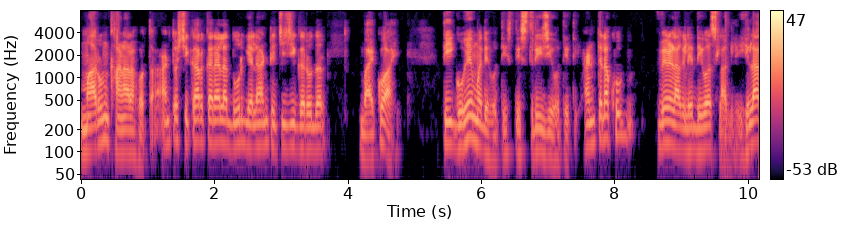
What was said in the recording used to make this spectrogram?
मारून खाणारा होता आणि तो शिकार करायला दूर गेला आणि त्याची जी गरोदर बायको आहे ती गुहेमध्ये होती ती स्त्री जी होती ती. आणि त्याला खूप वेळ लागले दिवस लागले. हिला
